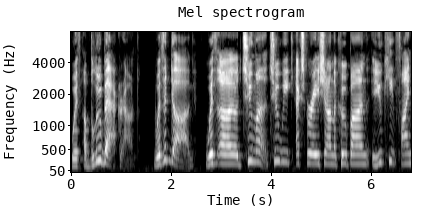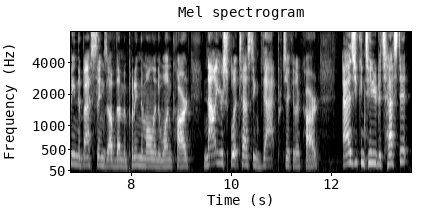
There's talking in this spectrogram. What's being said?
with a blue background, with a dog, with a two month, two week expiration on the coupon. You keep finding the best things of them and putting them all into one card. Now you're split testing that particular card. As you continue to test it,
